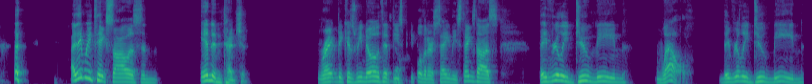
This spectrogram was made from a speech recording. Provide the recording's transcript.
I think we take solace in in intention, right? Because we know that these people that are saying these things to us, they really do mean well. They really do mean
